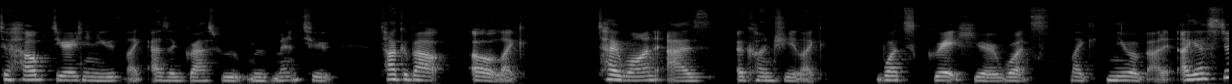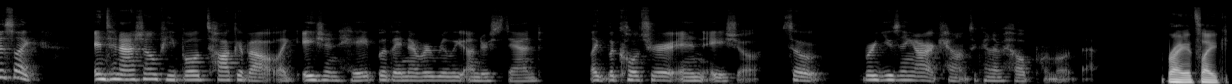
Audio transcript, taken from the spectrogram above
to help Dear Asian youth like as a grassroots movement to talk about oh like Taiwan as a country like what's great here what's like new about it I guess just like international people talk about like Asian hate, but they never really understand like the culture in Asia. So we're using our account to kind of help promote that. Right. It's like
